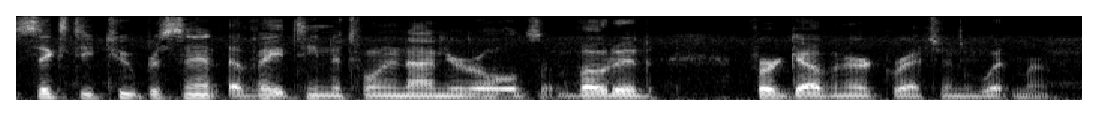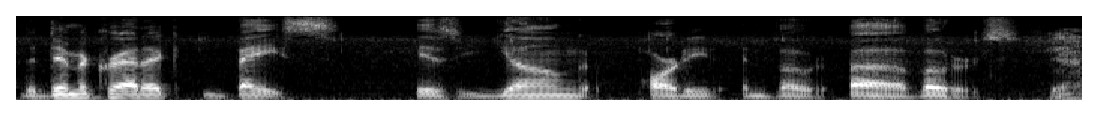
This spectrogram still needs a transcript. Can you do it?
62% of 18 to 29 year olds voted for Governor Gretchen Whitmer. The Democratic base is young party and vote, uh, voters. Yeah.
